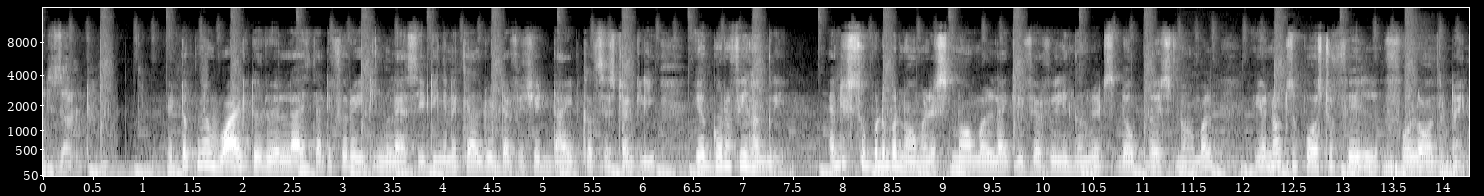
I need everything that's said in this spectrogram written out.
result It took me a while to realize that if you're eating less, eating in a calorie deficit diet consistently, you're gonna feel hungry. And it's super duper normal. It's normal. Like if you're feeling hungry, it's dope. It's normal. You're not supposed to feel full all the time.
